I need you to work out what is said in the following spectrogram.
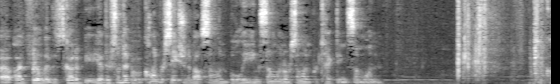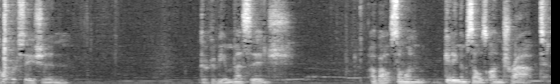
Uh, I feel that there's got to be, yeah, there's some type of a conversation about someone bullying someone or someone protecting someone. There's a conversation. There could be a message about someone getting themselves untrapped.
